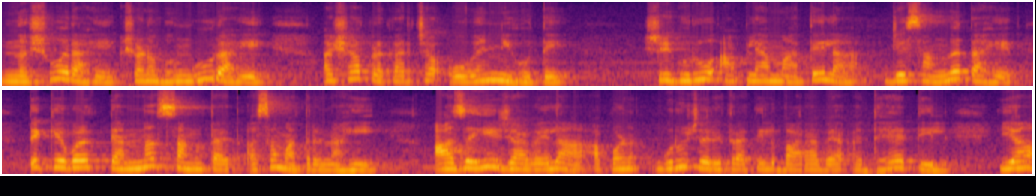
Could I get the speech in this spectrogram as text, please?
नश्वर आहे क्षणभंगूर आहे अशा प्रकारच्या ओव्यांनी होते. श्री गुरु आपल्या मातेला जे सांगत आहेत ते केवळ त्यांनाच सांगतायत असं मात्र नाही. आजही ज्या वेळेला आपण गुरुचरित्रातील बाराव्या अध्यायातील या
